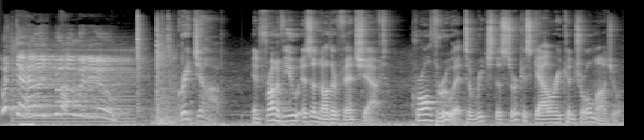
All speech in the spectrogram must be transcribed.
What the hell is wrong with you? Great job! In front of you is another vent shaft. Crawl through it to reach the Circus Gallery control module.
